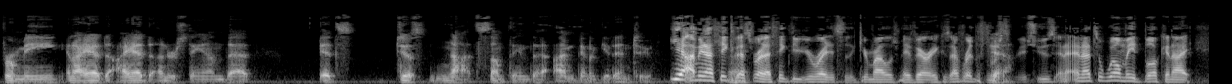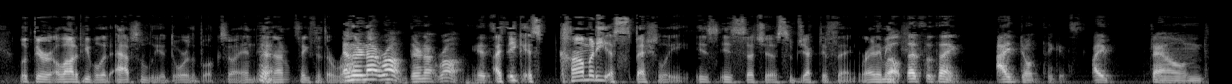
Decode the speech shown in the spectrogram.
for me, and I had to, I had to understand that it's just not something that I'm going to get into. Yeah, I mean, I think that's right. I think that you're right. It's like your mileage may vary because I've read the first Yeah. three issues, and, and that's a well-made book. And I look, there are a lot of people that absolutely adore the book. So, and, and I don't think that they're wrong. And they're not wrong. They're not wrong. It's I think it's comedy, especially, is is such a subjective thing, right? I mean, well, that's the thing. I don't think it's. I found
